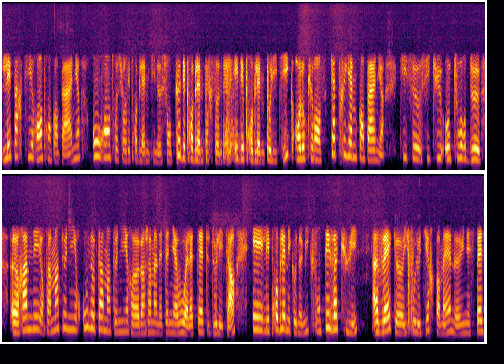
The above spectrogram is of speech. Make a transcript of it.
les partis rentrent en campagne, on rentre sur des problèmes qui ne sont que des problèmes personnels et des problèmes politiques. En l'occurrence, quatrième campagne qui se situe autour de euh, ramener, enfin maintenir ou ne pas maintenir euh, Benjamin Netanyahu à la tête de l'État. Et les problèmes économiques sont évacués avec, euh, il faut le dire quand même, une espèce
